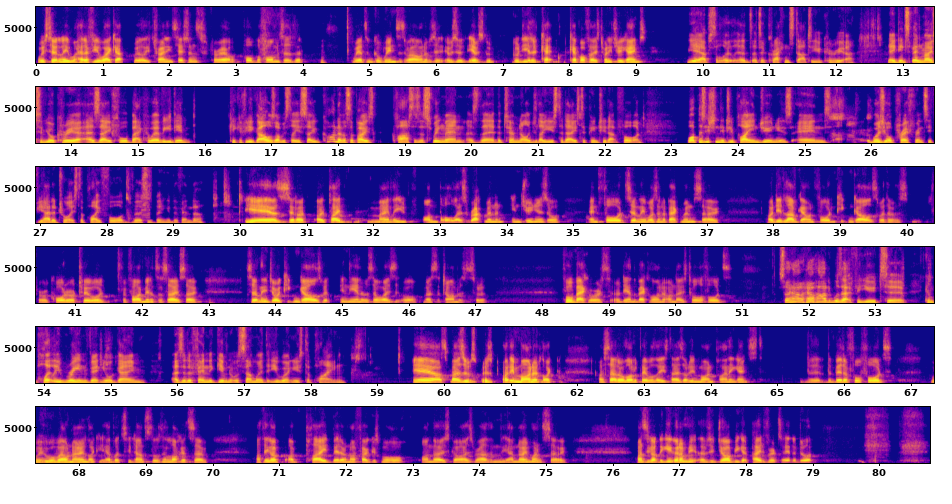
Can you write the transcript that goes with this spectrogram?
we certainly had a few wake up early training sessions for our poor performances, but we had some good wins as well, and it was a, it was a, yeah, it was a good good year to cap, cap off those 22 games. Yeah, absolutely. That's a cracking start to your career. Now, you did spend most of your career as a fullback. However, you did kick a few goals, obviously. So, you kind of, I suppose, class as a swingman, as the, the terminology they use today is to pinch it up forward. What position did you play in juniors? And uh, was your preference, if you had a choice, to play forward versus being a defender? Yeah, as I said, I, I played mainly on ball as ruckman in juniors or and forward. Certainly wasn't a backman. So, I did love going forward and kicking goals, whether it was for a quarter or two or for five minutes or so. So certainly enjoyed kicking goals, but in the end, it was always, or most of the time, it was sort of full back or, or down the back line on those taller forwards. So how, how hard was that for you to completely reinvent your game as a defender, given it was somewhere that you weren't used to playing? Yeah, I suppose it was. It was I didn't mind it. Like I say to a lot of people these days, I didn't mind playing against the the better full forwards who were well known, like your Abletts, your Dunstalls, and Lockett. So I think I, I played better and I focused more on those guys rather than the unknown ones. So once I got the gig on them, it was a job. You get paid for it, so you had to do it.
